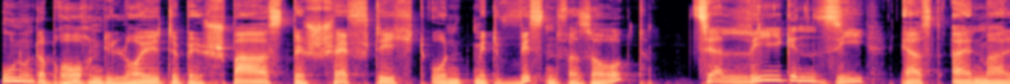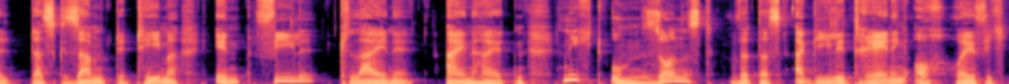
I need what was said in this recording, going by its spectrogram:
ununterbrochen die Leute bespaßt, beschäftigt und mit Wissen versorgt, zerlegen Sie erst einmal das gesamte Thema in viele kleine Einheiten. Nicht umsonst wird das agile Training auch häufig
